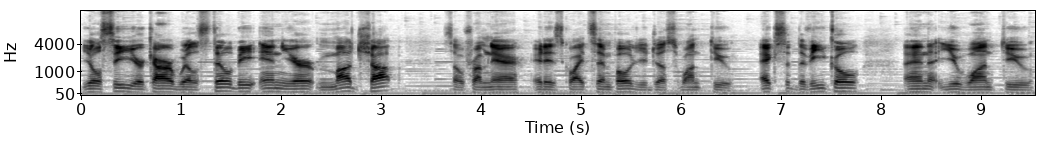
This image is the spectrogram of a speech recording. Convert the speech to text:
You'll see your car will still be in your mod shop. So from there, it is quite simple. You just want to exit the vehicle and you want to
